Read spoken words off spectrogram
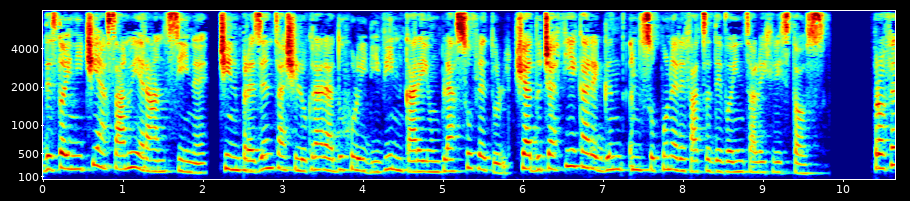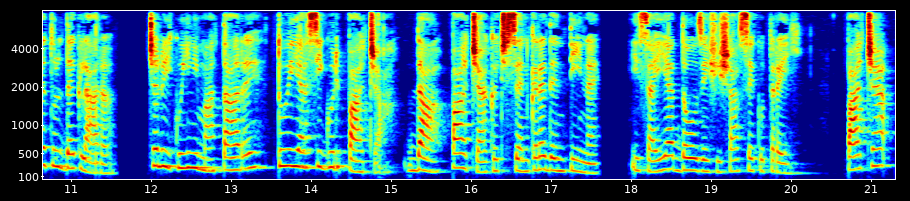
Destoinicia sa nu era în sine, ci în prezența și lucrarea Duhului Divin care îi umplea sufletul și aducea fiecare gând în supunere față de voința lui Hristos. Profetul declară, Celui cu inima tare, tu îi asiguri pacea, da, pacea căci se încrede în tine. Isaia 26 cu 3 Pacea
